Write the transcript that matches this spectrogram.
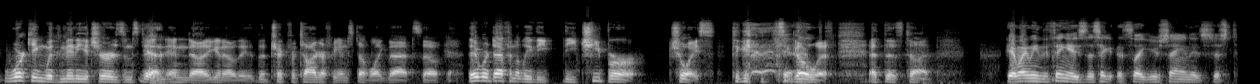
working with miniatures and st- and, and uh, you know the, the trick photography and stuff like that. So they were definitely the, the cheaper choice to go, to Yeah. go with at this time. Yeah, I mean the thing is, it's like, it's like you're saying, it's just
